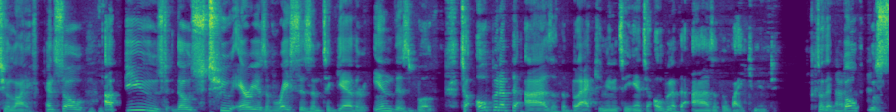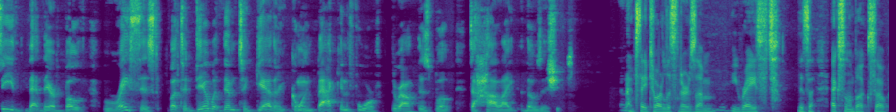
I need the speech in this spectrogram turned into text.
to life. And so mm-hmm. I fused those two areas of racism together in this book to open up the eyes of the black community and to open up the eyes of the white community. So that both will see that they're both racist, but to deal with them together, going back and forth throughout this book to highlight those issues. I'd say to our listeners, um, Erased is an excellent book. So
